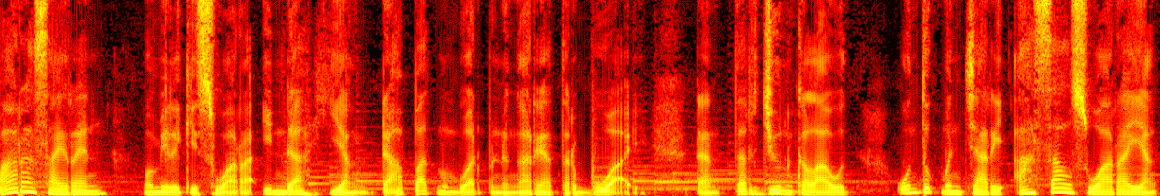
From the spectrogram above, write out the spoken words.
para siren memiliki suara indah yang dapat membuat pendengarnya terbuai dan terjun ke laut untuk mencari asal suara yang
